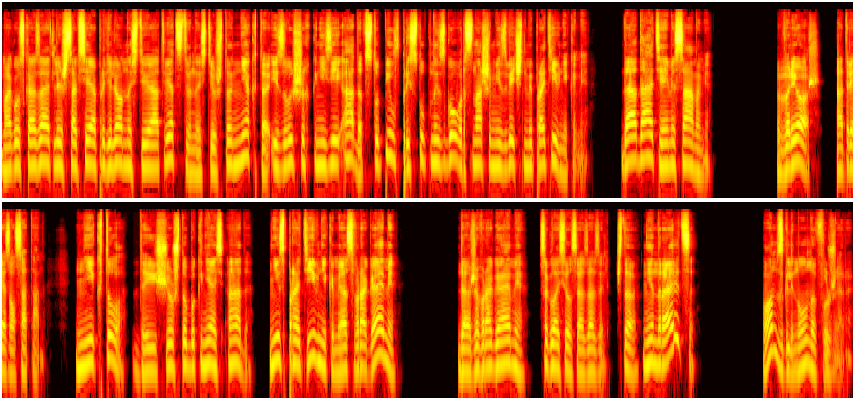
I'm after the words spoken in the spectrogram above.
Могу сказать лишь со всей определенностью и ответственностью, что некто из высших князей ада вступил в преступный сговор с нашими извечными противниками. Да-да, теми самыми». «Врешь», — отрезал Сатан. «Никто, да еще чтобы князь ада, не с противниками, а с врагами». «Даже врагами», — согласился Азазель. «Что, не нравится?» Он взглянул на фужеры.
